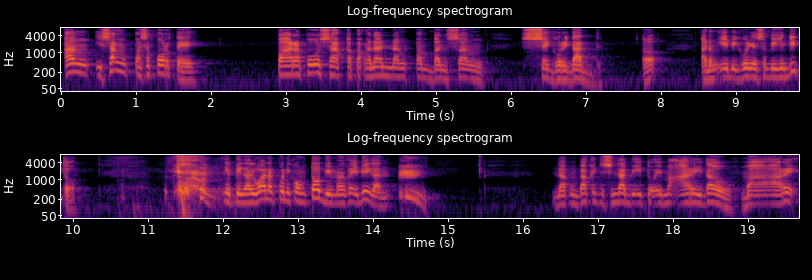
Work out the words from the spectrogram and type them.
ang isang pasaporte para po sa kapakanan ng pambansang seguridad. Oh, anong ibig ko niya sabihin dito? Ipinaliwanag po ni Kong Toby, mga kaibigan, na kung bakit niya sinabi ito ay maari daw, maaari,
